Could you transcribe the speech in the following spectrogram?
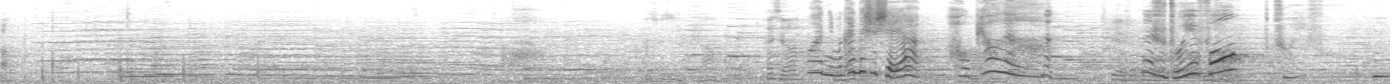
好。最近怎么样？还行啊。哇，你们看那是谁啊？好漂亮啊！那那是卓一峰，卓一峰，嗯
